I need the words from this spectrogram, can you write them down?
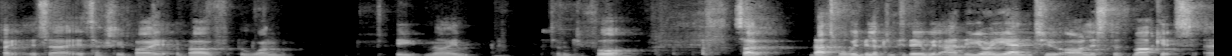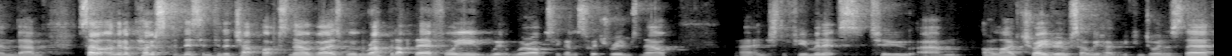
sorry, it's uh, it's actually by above the one fifty nine seventy four. So that's what we'll be looking to do. We'll add the euro yen to our list of markets. And um, so I'm going to post this into the chat box now, guys. We'll wrap it up there for you. We're, we're obviously going to switch rooms now uh, in just a few minutes to um, our live trade room. So we hope you can join us there.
